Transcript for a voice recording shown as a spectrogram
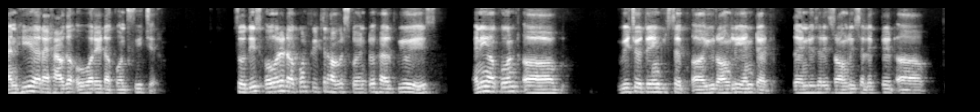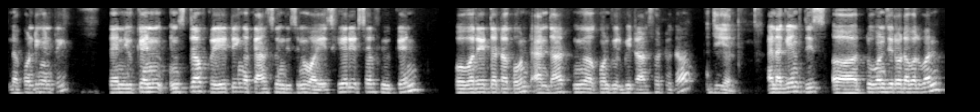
and here I have the override account feature. So this override account feature, how it's going to help you is any account uh, which you think uh, you wrongly entered, the end user is wrongly selected uh, the accounting entry, then you can instead of creating or canceling this invoice, here itself you can override that account and that new account will be transferred to the GL. And again, this uh, 21011,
